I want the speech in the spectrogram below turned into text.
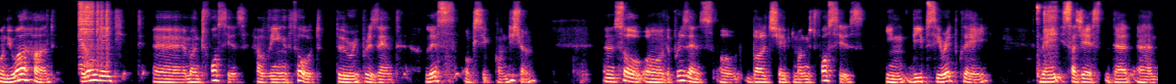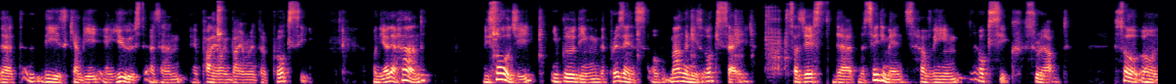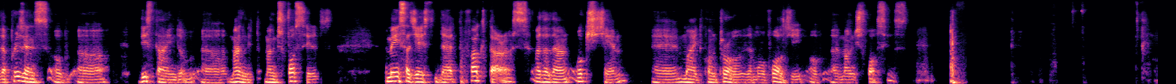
On the one hand, elongated magnet fossils have been thought to represent less oxic condition, and so uh, the presence of bullet-shaped magnet fossils in deep sea red clay may suggest that, uh, that these can be uh, used as an, a paleo-environmental proxy. On the other hand, lithology, including the presence of manganese oxide, suggests that the sediments have been oxic throughout. So uh, the presence of uh, this kind of uh, magnet, magnet fossils may suggest that factors other than oxygen uh, might control the morphology of uh, fossils.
